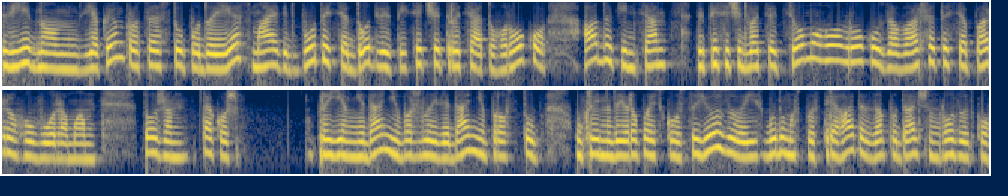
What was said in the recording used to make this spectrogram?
згідно з яким процес вступу до ЄС має відбутися до 2030 року, а до кінця 2027 року завершитися переговорами. Тож також. Приємні дані, важливі дані про вступ України до Європейського союзу, і будемо спостерігати за подальшим розвитком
